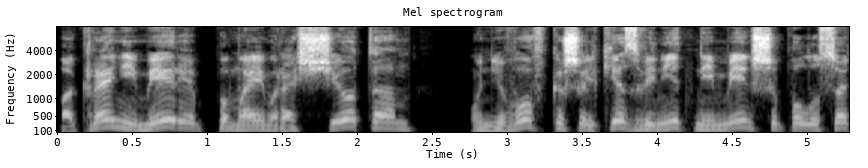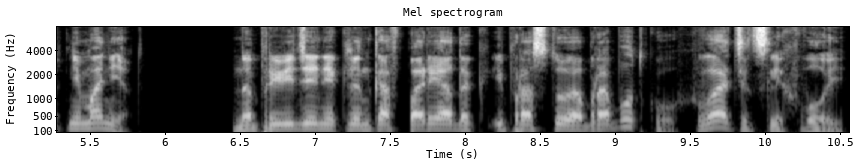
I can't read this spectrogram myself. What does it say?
«По крайней мере, по моим расчетам, у него в кошельке звенит не меньше полусотни монет. На приведение клинка в порядок и простую обработку хватит с лихвой».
